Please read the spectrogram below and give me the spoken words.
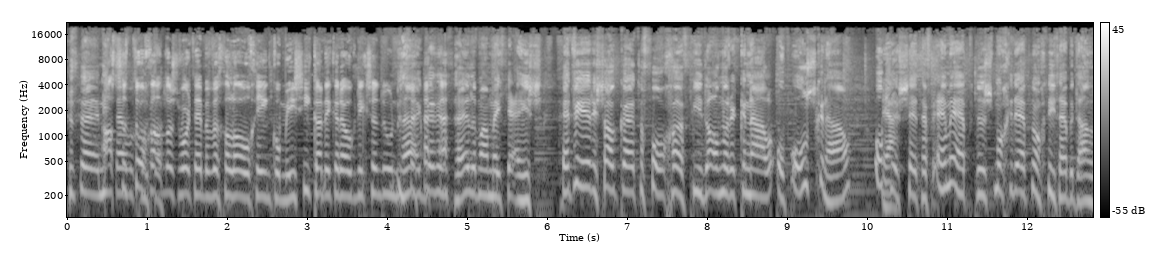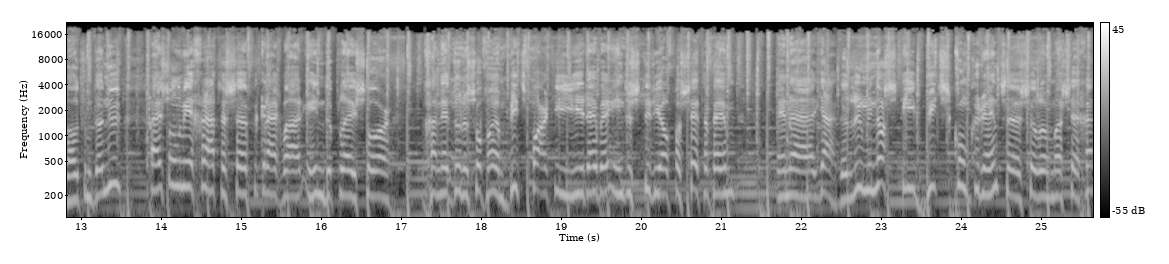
het niet Als het toch anders wordt, hebben we gelogen in commissie. Kan ik er ook niks aan doen. Nou, ik ben het helemaal met je eens. Het weer is ook te volgen via de andere kanalen op ons kanaal. Op Ja. de ZFM-app. Dus mocht je de app nog niet hebben, download hem dan nu. Hij is onder meer gratis eh, verkrijgbaar in de Play Store. We gaan net doen alsof we een beachparty hier hebben in de studio van ZFM. En eh, ja, de Luminosity Beach concurrent, eh, zullen we maar zeggen.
